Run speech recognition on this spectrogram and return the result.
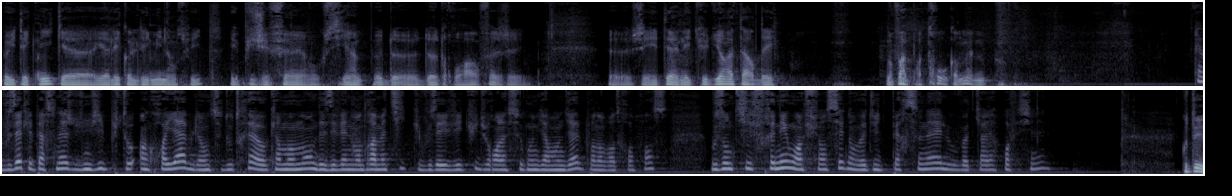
Polytechnique et à l'école des mines ensuite. Et puis j'ai fait aussi un peu de, droit. Enfin, euh, j'ai été un étudiant attardé. Enfin, pas trop quand même. Vous êtes le personnage d'une vie plutôt incroyable et on ne se douterait à aucun moment des événements dramatiques que vous avez vécus durant la Seconde Guerre mondiale pendant votre enfance. Vous ont-ils freiné ou influencé dans votre vie personnelle ou votre carrière professionnelle? Écoutez,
